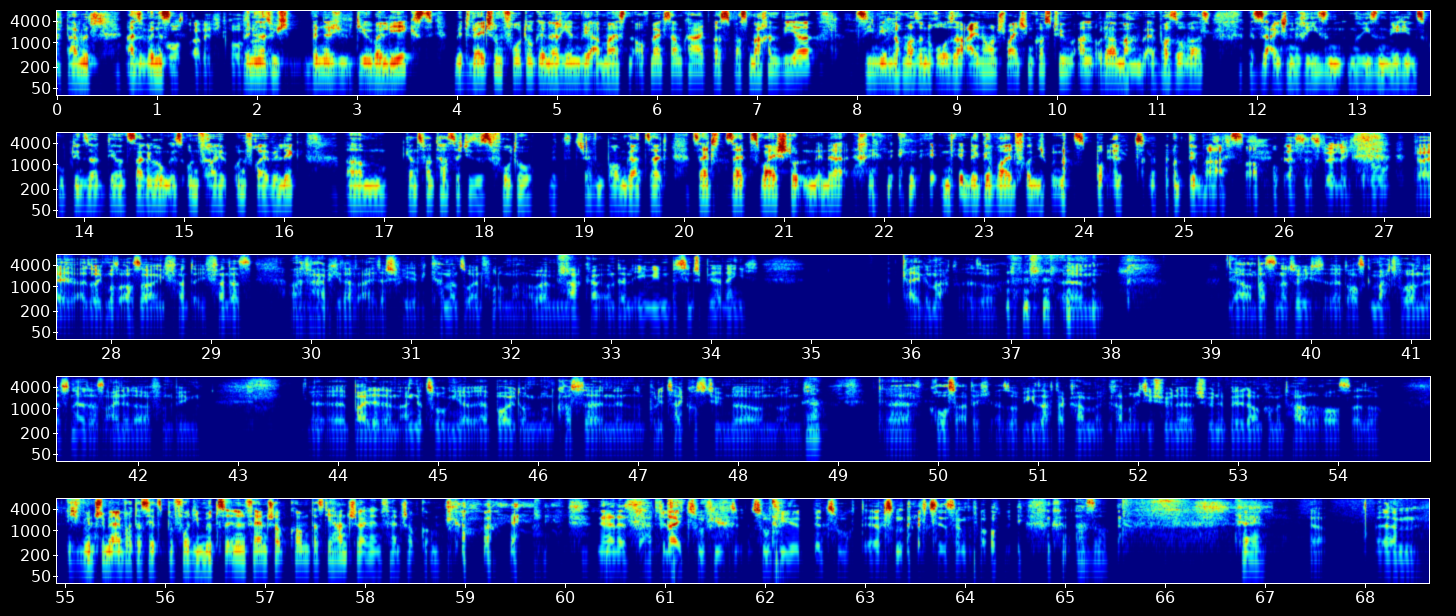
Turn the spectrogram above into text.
damit, also wenn es, großartig, großartig. wenn du natürlich, wenn du dir überlegst, mit welchem Foto generieren wir am meisten Aufmerksamkeit, was, was machen wir? Ziehen wir ihm nochmal so ein rosa Einhornschweinchenkostüm an oder machen wir einfach sowas? Es ist eigentlich ein riesen, ein riesen Medienscoop, den, der uns da gelungen ist, unfrei, unfreiwillig. Ähm, ganz fantastisch, dieses Foto mit Steffen Baumgart seit, seit, seit zwei Stunden in der, in, in, in der Gewalt von Jonas Bolt und dem HSV. Das ist wirklich so geil. Also ich muss auch sagen, ich fand, ich fand das, und da habe ich gedacht, alter Schwede, wie kann man so ein Foto machen? Aber im Nachgang und dann irgendwie ein bisschen später denke ich, geil gemacht. Also ähm, ja, und was natürlich äh, daraus gemacht worden ist, ne, das eine da von wegen äh, äh, beide dann angezogen hier, äh, Bolt und, und Costa in, in so einem Polizeikostüm da und, und Ja. äh, großartig. Also wie gesagt, da kamen kamen richtig schöne, schöne Bilder und Kommentare raus. Also Ich wünsche mir einfach, dass jetzt, bevor die Mütze in den Fanshop kommt, dass die Handschellen in den Fanshop kommen. ja, das hat vielleicht zu viel, zu viel Bezug äh, zum FC St. Pauli. Ach so. Okay. Ähm,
